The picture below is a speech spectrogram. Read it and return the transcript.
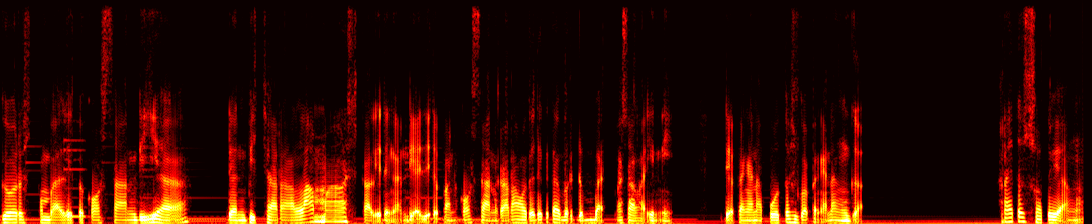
Gue harus kembali ke kosan dia dan bicara lama sekali dengan dia di depan kosan karena waktu itu kita berdebat masalah ini. Dia pengen putus gue pengen enggak. Karena itu sesuatu yang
